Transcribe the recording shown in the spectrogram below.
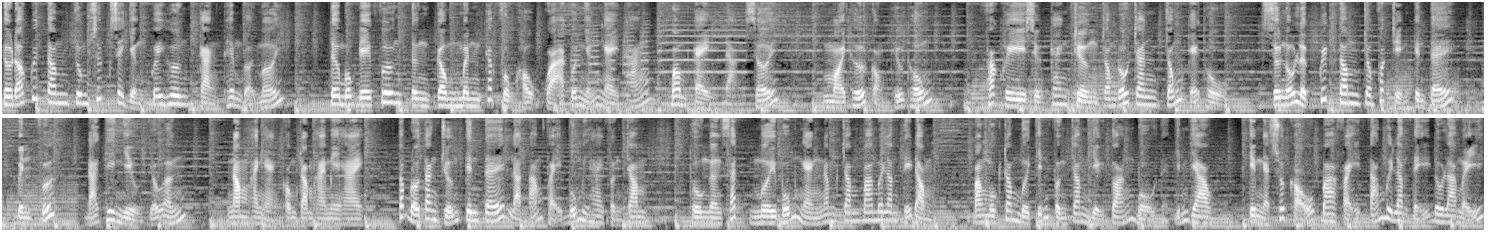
từ đó quyết tâm chung sức xây dựng quê hương càng thêm đổi mới, từ một địa phương từng gồng mình khắc phục hậu quả của những ngày tháng bom cày đạn sới, mọi thứ còn thiếu thốn, phát huy sự can trường trong đấu tranh chống kẻ thù, sự nỗ lực quyết tâm trong phát triển kinh tế, Bình Phước đã ghi nhiều dấu ấn. Năm 2022, tốc độ tăng trưởng kinh tế là 8,42%, thu ngân sách 14.535 tỷ đồng, bằng 119% dự toán Bộ Tài chính giao. Kim ngạch xuất khẩu 3,85 tỷ đô la Mỹ,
